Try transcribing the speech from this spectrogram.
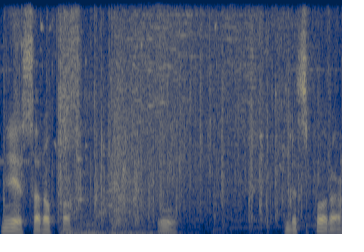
Nie jest saropa. U. Bez spora.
